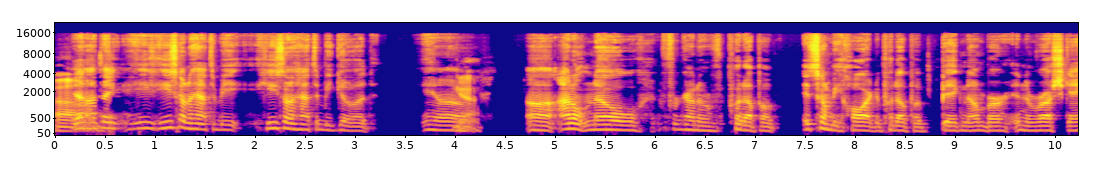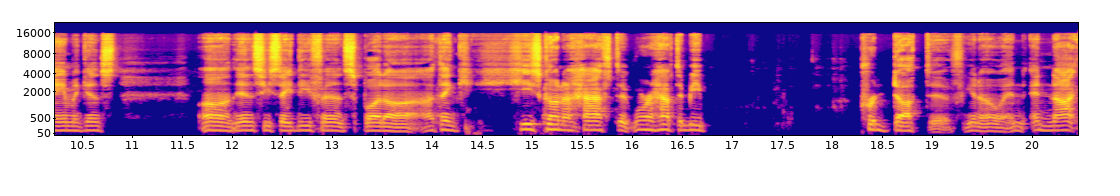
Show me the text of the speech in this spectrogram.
Um, yeah, I think he, he's going to have to be he's going to have to be good. You know, Yeah. uh, I don't know if we're going to put up a. It's going to be hard to put up a big number in the rush game against uh, the NC State defense, but uh, I think he's going to have to. We're to have to be productive, you know, and and not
